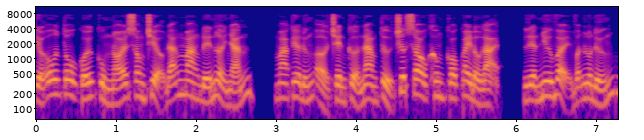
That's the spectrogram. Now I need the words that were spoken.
Tiểu ô tô cuối cùng nói xong triệu đã mang đến lời nhắn, mà kia đứng ở trên cửa nam tử trước sau không có quay đầu lại, liền như vậy vẫn luôn đứng.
